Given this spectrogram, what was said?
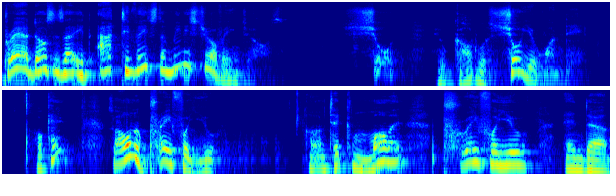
prayer does is that it activates the ministry of angels. Show God will show you one day. Okay? So I want to pray for you. I want to take a moment, pray for you, and uh,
